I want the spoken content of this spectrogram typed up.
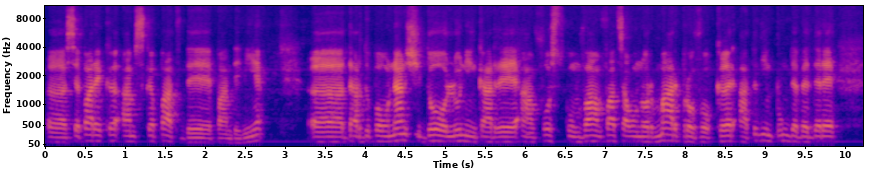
uh, se pare că am scăpat de pandemie, uh, dar după un an și două luni în care am fost cumva în fața unor mari provocări, atât din punct de vedere uh, Uh,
